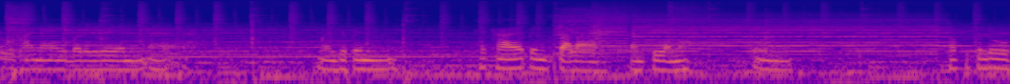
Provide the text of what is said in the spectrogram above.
ดูภายในบริเวณนะฮะเหมือนจะเป็นคล้ายๆเป็นศาลาการเฟียนนะ ระพุทธรูป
